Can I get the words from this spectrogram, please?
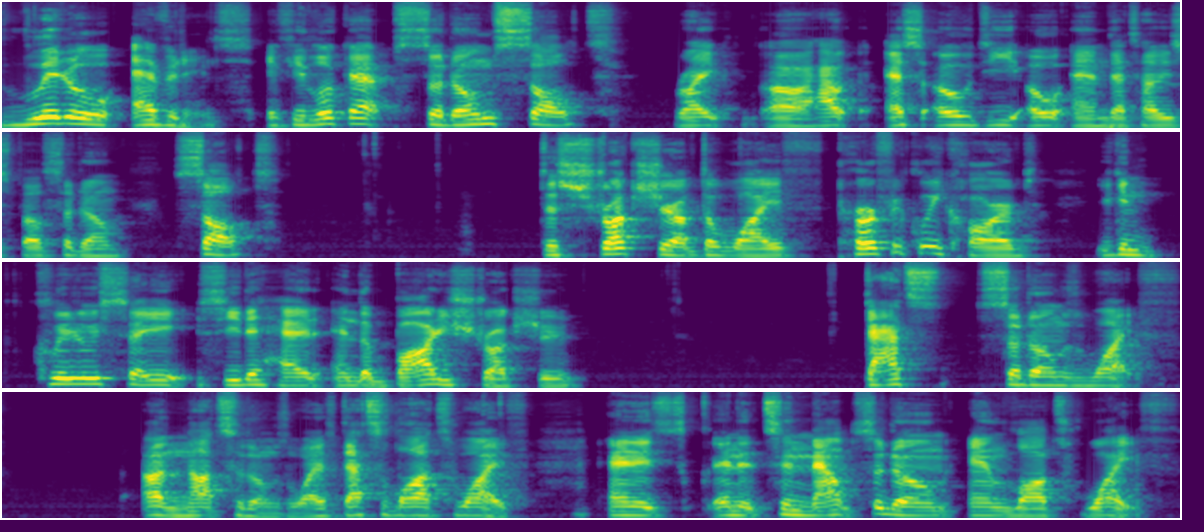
little evidence. If you look at Sodom salt, right? Uh, how S O D O M. That's how you spell Sodom. Salt. The structure of the wife, perfectly carved. You can clearly say see the head and the body structure. That's Sodom's wife. Uh, not Sodom's wife. That's Lot's wife, and it's and it's in Mount Sodom and Lot's wife,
